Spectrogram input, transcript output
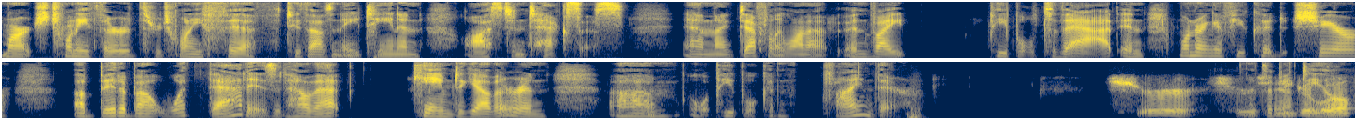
March 23rd through 25th, 2018 in Austin, Texas. And I definitely want to invite people to that and wondering if you could share a bit about what that is and how that came together and um, what people can find there. Sure, sure, That's Sandra. a big deal. Well,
